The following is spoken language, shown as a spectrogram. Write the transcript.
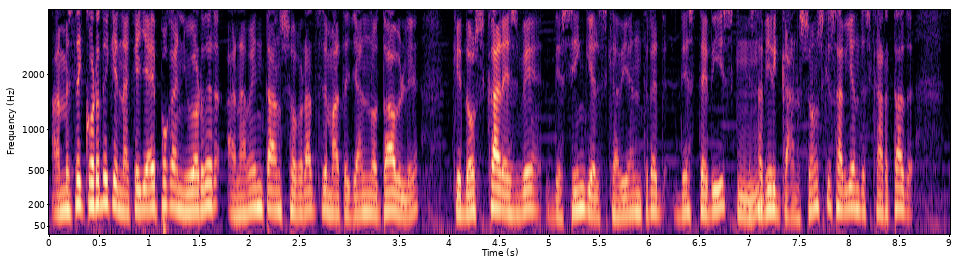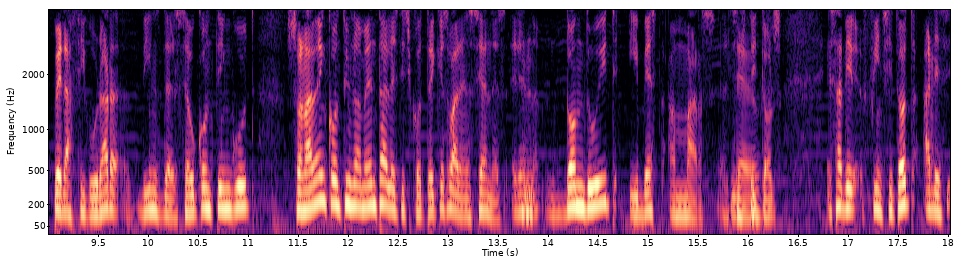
A més, recorde que en aquella època New Order anaven tan sobrats de material notable que dos cares B de singles que havien tret d'este disc, Mhm. és a dir, cançons que s'havien descartat per a figurar dins del seu contingut, sonaven contínuament a les discoteques valencianes. Eren Don't Do It i Best and Mars, els seus Ja veus. títols. És a dir, fins i tot a les,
